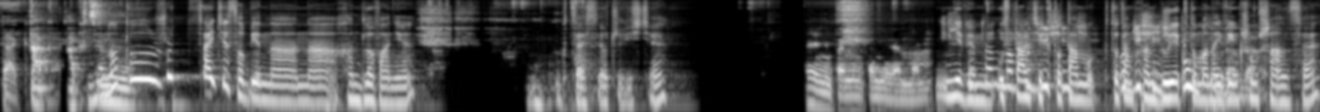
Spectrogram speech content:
Tak. Tak, tak. Chcemy... No to rzucajcie sobie na, na handlowanie. Sukcesy oczywiście. Ja nie pamiętam ile mam. Nie wiem, no ustalcie 10, kto tam, kto tam handluje, kto ma największą dobra. szansę.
